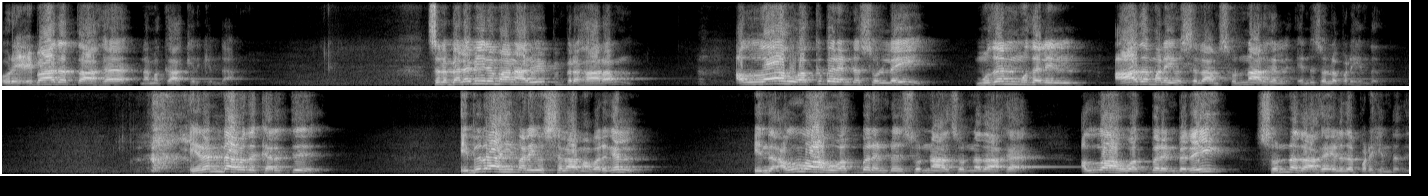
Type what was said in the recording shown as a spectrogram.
ஒரு இபாதத்தாக நமக்கு ஆக்கியிருக்கின்றான். சில பலவீனமான அறிவிப்பின் பிரகாரம் அல்லாஹு அக்பர் என்ற சொல்லை முதன் முதலில் ஆதம் அலையுஸ்லாம் சொன்னார்கள் என்று சொல்லப்படுகின்றது. இரண்டாவது கருத்து இப்ராஹிம் அலையுஸ்லாம் அவர்கள் இந்த அல்லாஹு அக்பர் என்று சொன்னால் சொன்னதாக அல்லாஹு அக்பர் என்பதை சொன்னதாக எழுதப்படுகின்றது.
